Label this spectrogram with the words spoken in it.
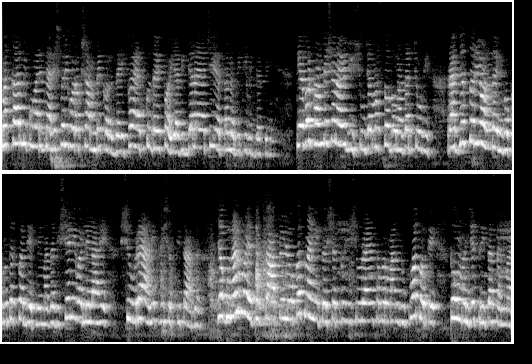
नमस्कार मी कुमारी ज्ञानेश्वरी गोरक्ष आंबेकर दैफ हायस्कूल दैफ या विद्यालयाची इयत्ता नववीची विद्यार्थिनी. केवळ फाउंडेशन आयोजित शिवजन्मोत्सव दोन हजार चोवीस राज्यस्तरीय ऑनलाईन वकृत स्पर्धेत मी माझा विषय निवडलेला आहे शिवराय आणि स्त्रीशक्तीचा आदर. ज्या गुणांमुळे फक्त आपले लोकच नाही तर शत्रूही शिवरायांसमोर मान झुकवत होते तो म्हणजे स्त्रीचा सन्मान.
